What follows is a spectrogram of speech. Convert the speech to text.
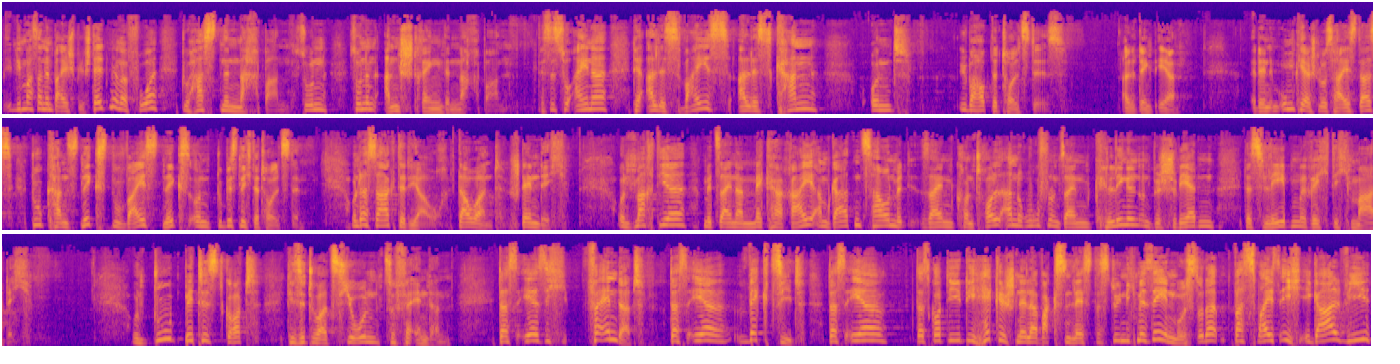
Ich mache ein Beispiel. Stellt mir mal vor, du hast einen Nachbarn, so einen, so einen anstrengenden Nachbarn. Das ist so einer, der alles weiß, alles kann und überhaupt der Tollste ist. Also denkt er. Denn im Umkehrschluss heißt das, du kannst nichts, du weißt nichts und du bist nicht der Tollste. Und das sagt er dir auch, dauernd, ständig. Und macht dir mit seiner Meckerei am Gartenzaun, mit seinen Kontrollanrufen und seinen Klingeln und Beschwerden das Leben richtig madig. Und du bittest Gott, die Situation zu verändern. Dass er sich verändert, dass er wegzieht, dass er dass Gott die, die Hecke schneller wachsen lässt, dass du ihn nicht mehr sehen musst oder was weiß ich, egal wie,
